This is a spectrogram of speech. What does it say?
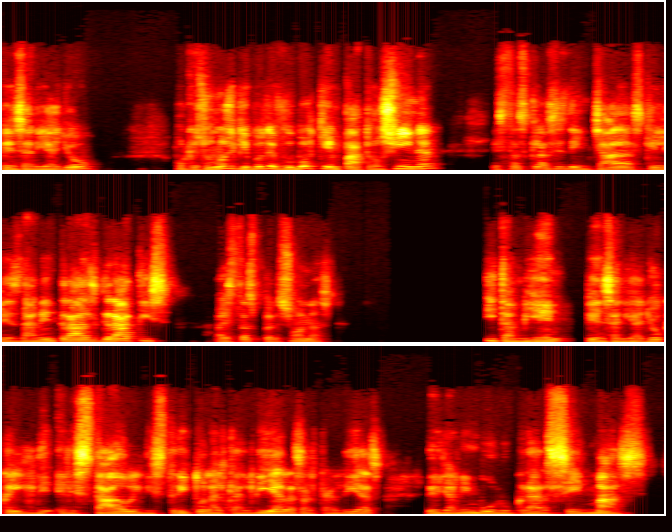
pensaría yo, porque son los equipos de fútbol quien patrocinan estas clases de hinchadas, que les dan entradas gratis a estas personas. Y también pensaría yo que el, Estado, el distrito, la alcaldía, las alcaldías deberían involucrarse más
